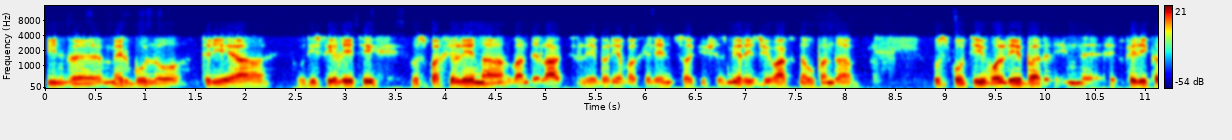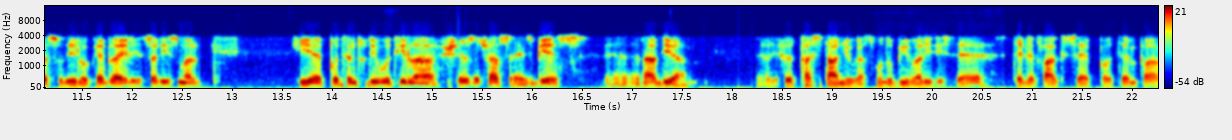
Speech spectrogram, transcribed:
in v Melbourneu 3A v tistih letih gospa Helena Vandelak, Leberjeva Helenca, ki še zmeraj živahna, upam, da gospod Ivo Lebar in velika sodelovka je bila Elica Rizmal ki je potem tudi vodila še za čas SBS eh, radija. V ta stanju ga smo dobivali tiste telefakse, potem pa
